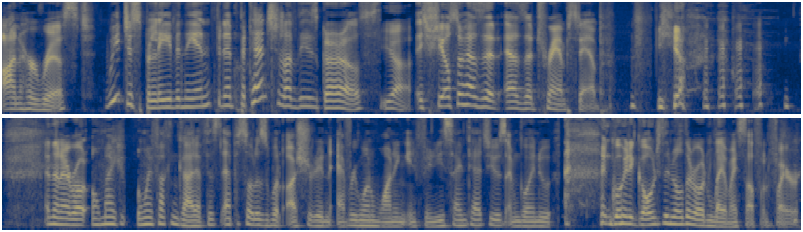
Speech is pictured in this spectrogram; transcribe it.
On her wrist. We just believe in the infinite potential of these girls. Yeah. She also has it as a tramp stamp. Yeah. and then I wrote, "Oh my, oh my fucking god! If this episode is what ushered in everyone wanting infinity sign tattoos, I'm going to, I'm going to go into the middle of the road and light myself on fire."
